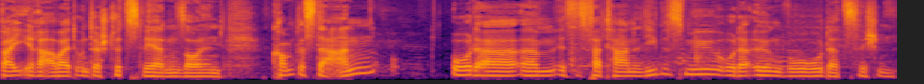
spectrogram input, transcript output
bei ihrer Arbeit unterstützt werden sollen. Kommt es da an oder ähm, ist es vertane Liebesmühe oder irgendwo dazwischen?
